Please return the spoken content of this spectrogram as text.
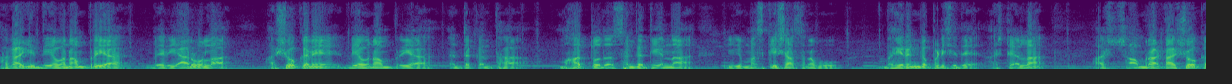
ಹಾಗಾಗಿ ದೇವನಾಂಪ್ರಿಯ ಬೇರೆ ಯಾರೂ ಅಲ್ಲ, ಅಶೋಕನೇ ದೇವನಾಂಪ್ರಿಯ ಅಂತಕ್ಕಂತಹ ಮಹತ್ವದ ಸಂಗತಿಯನ್ನು ಈ ಮಸ್ಕಿ ಶಾಸನವು ಬಹಿರಂಗಪಡಿಸಿದೆ. ಅಷ್ಟೇ ಅಲ್ಲ ಸಾಮ್ರಾಟ ಅಶೋಕ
